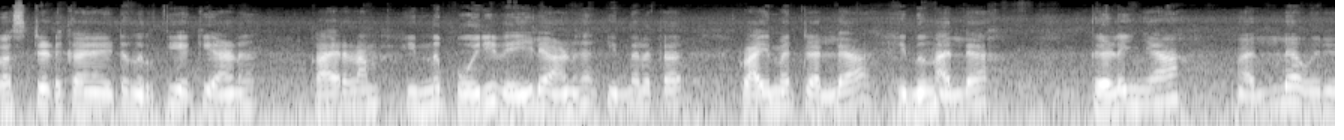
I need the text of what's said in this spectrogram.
റെസ്റ്റ് എടുക്കാനായിട്ട് നിർത്തിയൊക്കെയാണ്. കാരണം ഇന്ന് പൊരി വെയിലാണ്. ഇന്നലത്തെ ക്ലൈമറ്റ് അല്ല. ഇന്ന് നല്ല തെളിഞ്ഞ നല്ല ഒരു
